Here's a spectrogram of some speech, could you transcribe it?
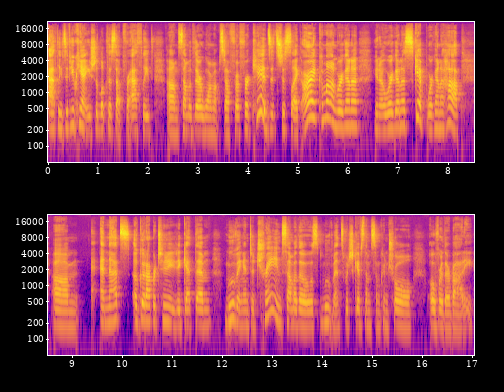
athletes if you can't you should look this up for athletes um, some of their warm-up stuff for for kids it's just like all right come on we're gonna you know we're gonna skip we're gonna hop um, and that's a good opportunity to get them moving and to train some of those movements which gives them some control over their body.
